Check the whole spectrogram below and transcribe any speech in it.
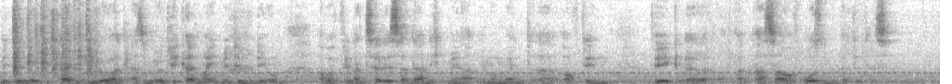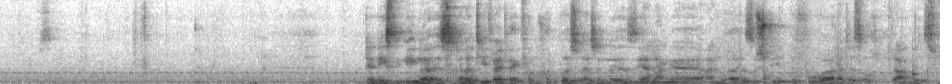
mit den Möglichkeiten hingehört. Also Möglichkeiten mache ich mit den Bedingungen, aber finanziell ist er da nicht mehr im Moment äh, auf den Weg, äh, dass er auf Rosen gebettet ist. Der nächste Gegner ist relativ weit weg von Cottbus, also eine sehr lange Anreise steht bevor. Hat das auch damit zu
